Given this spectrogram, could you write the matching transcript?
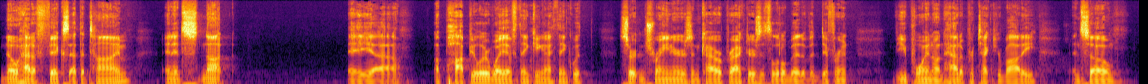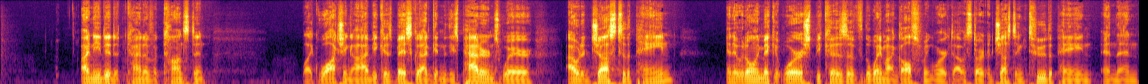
know how to fix at the time, and it's not a uh, a popular way of thinking. I think with certain trainers and chiropractors, it's a little bit of a different viewpoint on how to protect your body, and so. I needed kind of a constant like watching eye because basically I'd get into these patterns where I would adjust to the pain and it would only make it worse because of the way my golf swing worked. I would start adjusting to the pain and then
